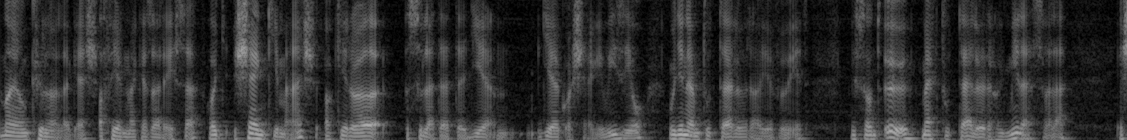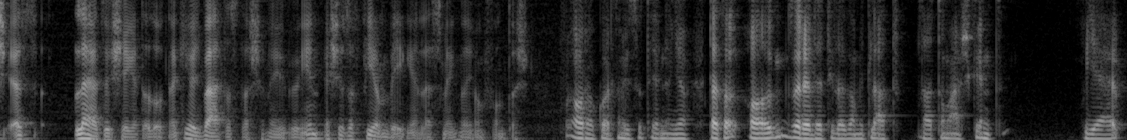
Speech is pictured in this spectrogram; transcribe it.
nagyon különleges a filmnek ez a része, hogy senki más, akiről született egy ilyen gyilkossági vízió, ugye nem tudta előre a jövőjét. Viszont ő megtudta előre, hogy mi lesz vele, és ez lehetőséget adott neki, hogy változtasson a jövőjén, és ez a film végén lesz még nagyon fontos. Arra akartam visszatérni, hogy a, tehát az eredetileg, amit lát, látomásként, ugye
